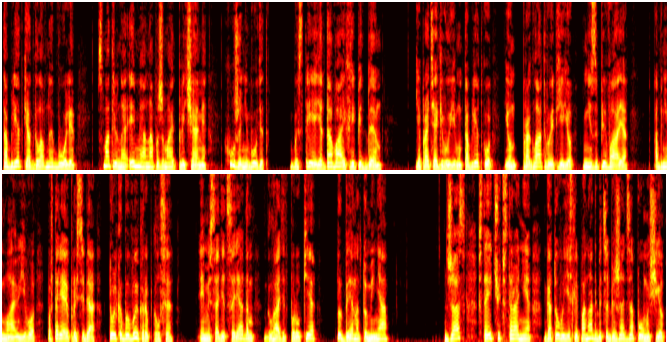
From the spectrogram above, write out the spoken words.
«Таблетки от головной боли». Смотрю на Эмми, она пожимает плечами. «Хуже не будет». «Быстрее, давай!» — хрипит Бен. Я протягиваю ему таблетку, и он проглатывает ее, не запивая. Обнимаю его, повторяю про себя, только бы выкарабкался. Эми садится рядом, гладит по руке, то Бена, то меня. Джаз стоит чуть в стороне, готовый, если понадобится, бежать за помощью.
